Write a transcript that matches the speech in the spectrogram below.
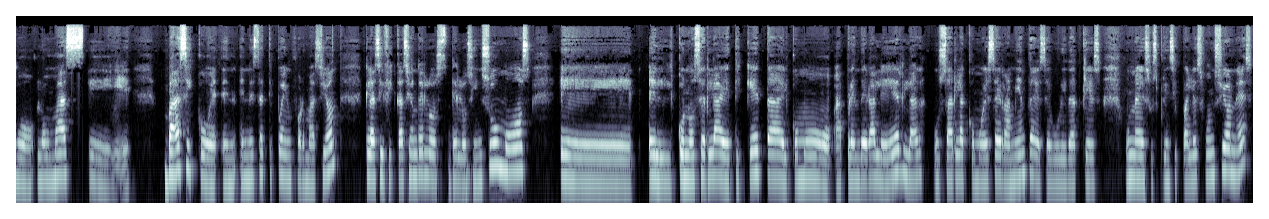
o lo más eh, básico en, en, este tipo de información, clasificación de los, de los insumos, eh, el conocer la etiqueta, el cómo aprender a leerla, usarla como esa herramienta de seguridad que es una de sus principales funciones,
